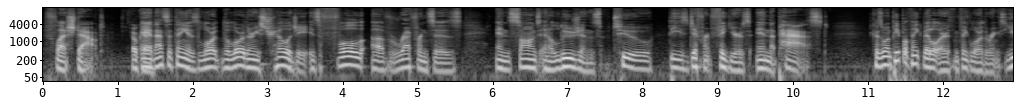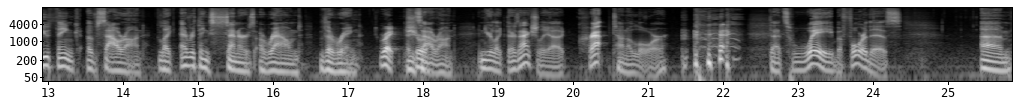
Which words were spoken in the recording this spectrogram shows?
fleshed out. Okay. and that's the thing is Lord the Lord of the Rings trilogy is full of references and songs and allusions to these different figures in the past. Because when people think Middle Earth and think Lord of the Rings, you think of Sauron. Like everything centers around the ring right and sure Sauron. And you're like, there's actually a crap ton of lore that's way before this. Um,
